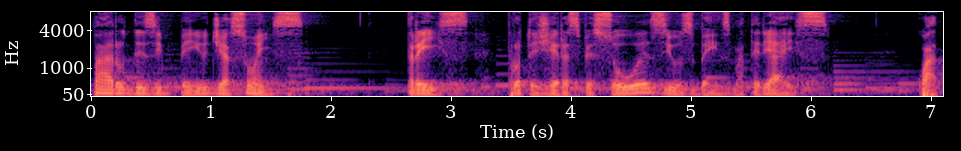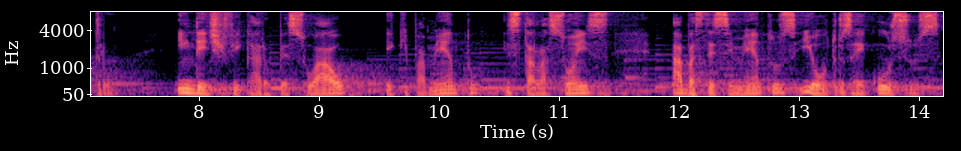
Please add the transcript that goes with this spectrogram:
para o desempenho de ações. 3. Proteger as pessoas e os bens materiais. 4. Identificar o pessoal, equipamento, instalações, abastecimentos e outros recursos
